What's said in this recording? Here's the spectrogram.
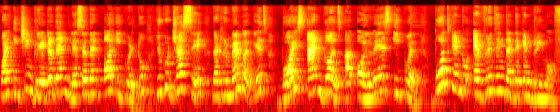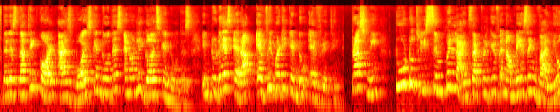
while teaching greater than, lesser than or equal to, you could just say that remember kids, boys and girls are always equal. Both can do everything that they can dream of. There is nothing called as boys can do this and only girls can do this. In today's era, everybody can do everything. Trust me, two to three simple lines that will give an amazing value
